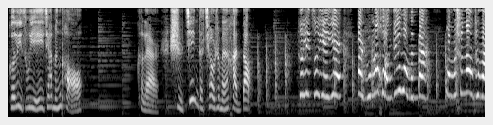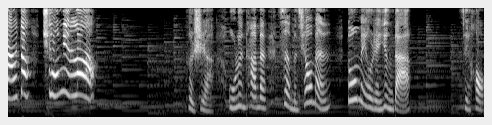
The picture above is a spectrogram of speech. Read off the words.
格里族爷爷家门口。克莱尔使劲的敲着门喊道：“格里族爷爷，把如乐还给我们吧！我们是闹着玩的，求您了！”可是啊，无论他们怎么敲门，都没有人应答。最后，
